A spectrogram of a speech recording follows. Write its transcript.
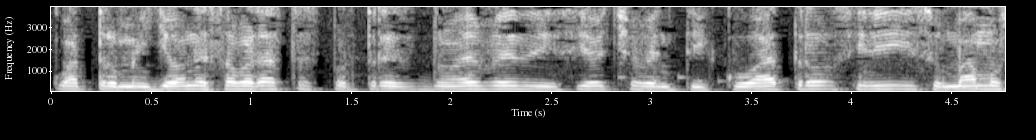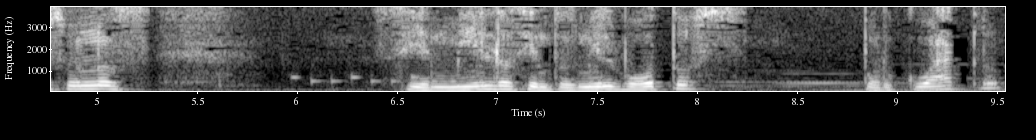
Cuatro millones, ahora esto es por tres, nueve, dieciocho, veinticuatro. Si sumamos unos cien mil, doscientos mil votos por cuatro,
